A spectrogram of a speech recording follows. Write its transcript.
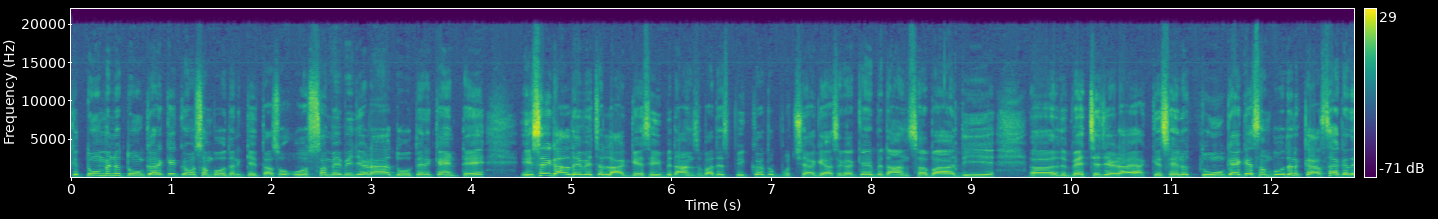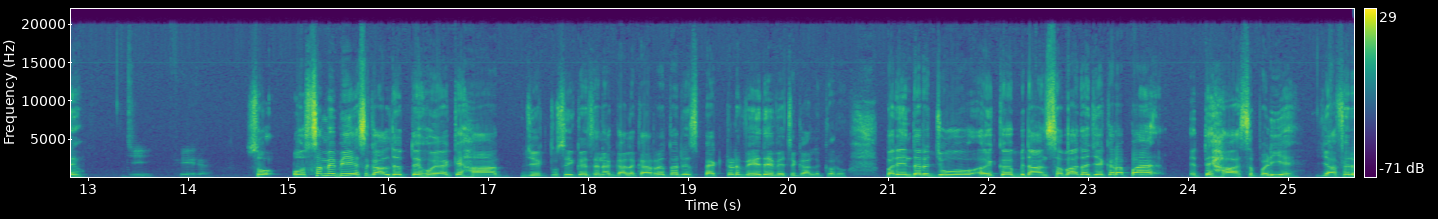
ਕਿ ਤੂੰ ਮੈਨੂੰ ਤੂੰ ਕਰਕੇ ਕਿਉਂ ਸੰਬੋਧਨ ਕੀਤਾ? ਸੋ ਉਸ ਸਮੇਂ ਵੀ ਜਿਹੜਾ 2-3 ਘੰਟੇ ਇਸੇ ਗੱਲ ਦੇ ਵਿੱਚ ਲੱਗ ਗਏ ਸੀ। ਵਿਧਾਨ ਸਭਾ ਦੇ ਸਪੀਕਰ ਤੋਂ ਪੁੱਛਿਆ ਗਿਆ ਸੀਗਾ ਕਿ ਵਿਧਾਨ ਸਭਾ ਦੀ ਵਿੱਚ ਜਿਹੜਾ ਆ ਕਿਸੇ ਨੂੰ ਤੂੰ ਕਹਿ ਕੇ ਸੰਬੋਧਨ ਕਰ ਸਕਦੇ ਹੋ? ਜੀ ਫਿਰ? ਸੋ ਉਸ ਸਮੇਂ ਵੀ ਇਸ ਗੱਲ ਦੇ ਉੱਤੇ ਹੋਇਆ ਕਿ ਹਾਂ ਜੇ ਤੁਸੀਂ ਕਿਸੇ ਨਾਲ ਗੱਲ ਕਰ ਰਹੇ ਹੋ ਤਾਂ ਰਿਸਪੈਕਟਡ ਵੇ ਦੇ ਵਿੱਚ ਗੱਲ ਕਰੋ। ਪਰ ਇੰਦਰ ਜੋ ਇੱਕ ਵਿਧਾਨ ਸਭਾ ਦਾ ਜੇਕਰ ਆਪਾਂ ਇਤਿਹਾਸ ਪੜ੍ਹੀਏ ਜਾਂ ਫਿਰ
